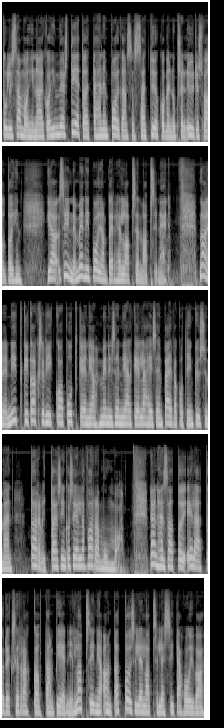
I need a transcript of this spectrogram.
tuli samoihin aikoihin myös tieto, että hänen poikansa sai työkomennuksen Yhdysvaltoihin ja sinne meni pojan perhe lapsen lapsineen. Nainen nitki kaksi viikkoa putkeen ja meni sen jälkeen läheiseen päiväkotiin kysymään, tarvittaisiinko siellä varamummoa. Näin hän saattoi elää todeksi rakkauttaan pieniin lapsiin ja antaa toisille lapsille sitä hoivaa,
